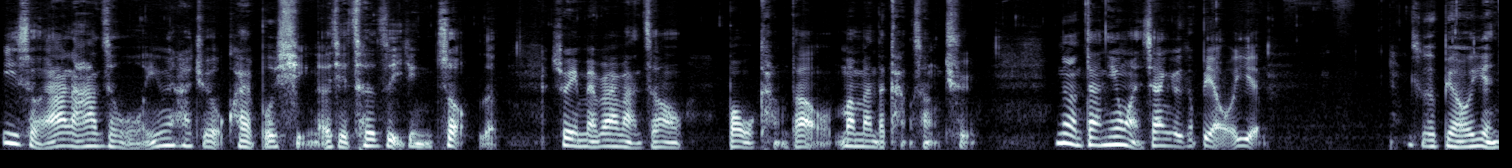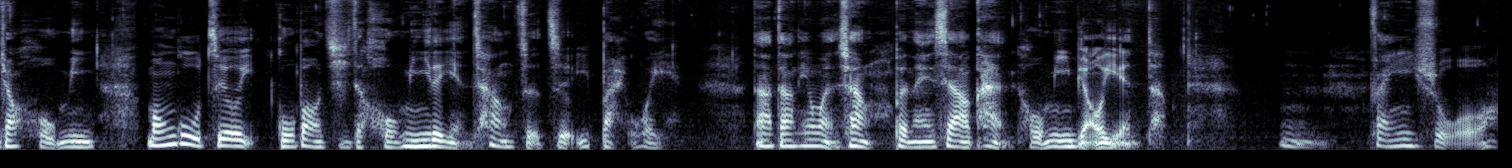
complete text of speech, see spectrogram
一手要拉着我，因为他觉得我快不行了，而且车子已经走了，所以没办法，只好把我扛到，慢慢的扛上去。那当天晚上有一个表演。这个表演叫猴咪，蒙古只有国宝级的猴咪的演唱者只有一百位。那当天晚上本来是要看猴咪表演的，嗯，翻译说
